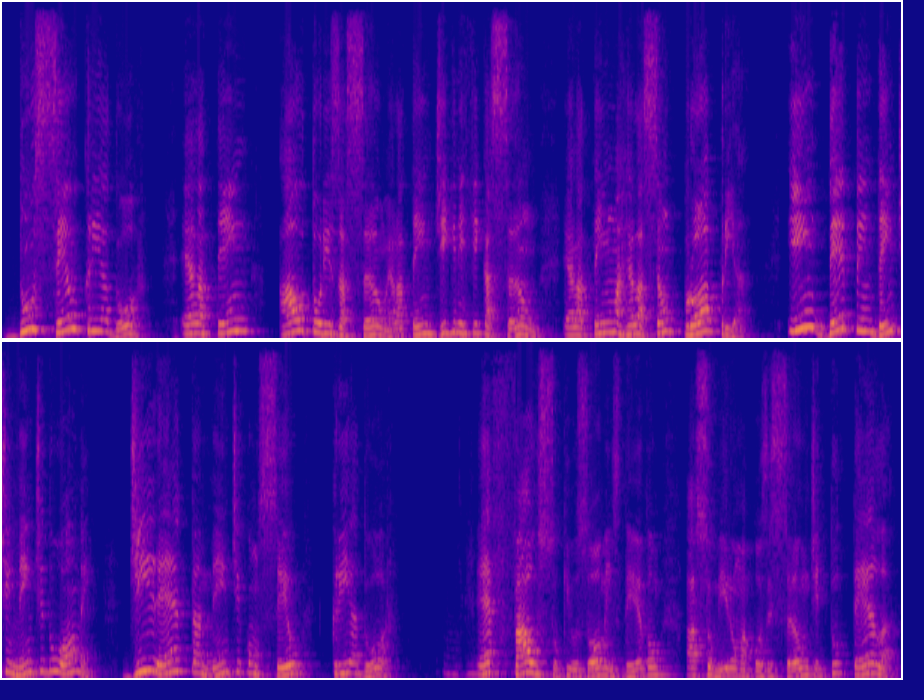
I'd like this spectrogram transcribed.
do seu Criador. Ela tem autorização, ela tem dignificação, ela tem uma relação própria, independentemente do homem, diretamente com seu Criador. É falso que os homens devam assumir uma posição de tutela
